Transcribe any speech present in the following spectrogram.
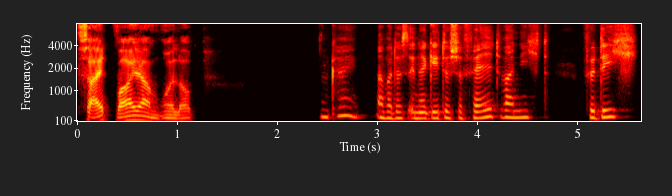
Zeit war ja im Urlaub. Okay, aber das energetische Feld war nicht für dich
